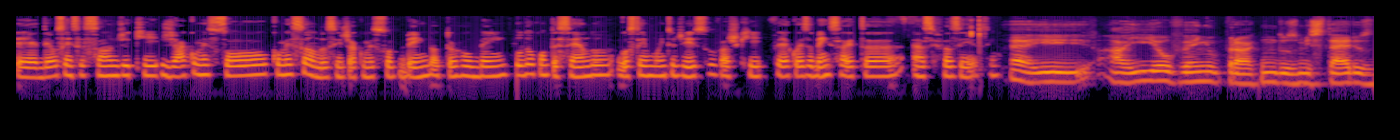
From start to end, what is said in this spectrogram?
é, deu a sensação de que já começou começando, assim, já começou bem, Doctor Who bem, tudo acontecendo. Gostei muito disso. Acho que foi a coisa bem certa a se fazer, assim. É, e aí eu venho para um dos mistérios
